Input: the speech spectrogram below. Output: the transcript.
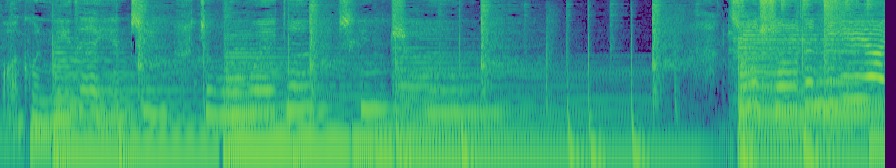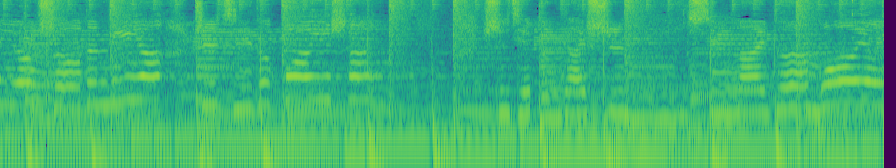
宽宽你的眼睛，这无畏的清纯。左手的你呀，右手的你呀，只记得花一扇，世界本该是你醒来的模样。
